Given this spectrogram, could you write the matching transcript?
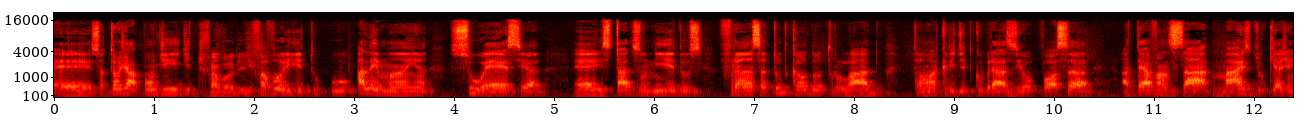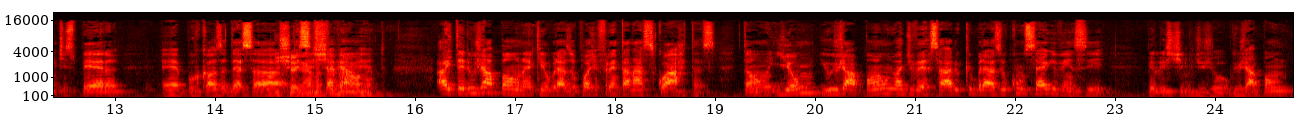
É, só tem o Japão de, de, de, favorito. de favorito. O Alemanha, Suécia, é, Estados Unidos, França, tudo caiu do outro lado. Então acredito que o Brasil possa até avançar mais do que a gente espera é, por causa dessa, desse chaveamento. Final, né? Aí teria o Japão, né? Que o Brasil pode enfrentar nas quartas. Então, e, um, e o Japão é um adversário que o Brasil consegue vencer pelo estilo de jogo. E o Japão,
